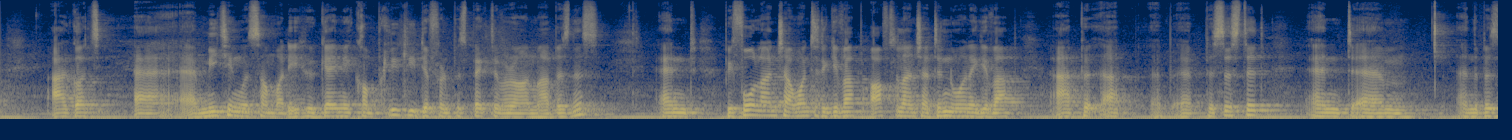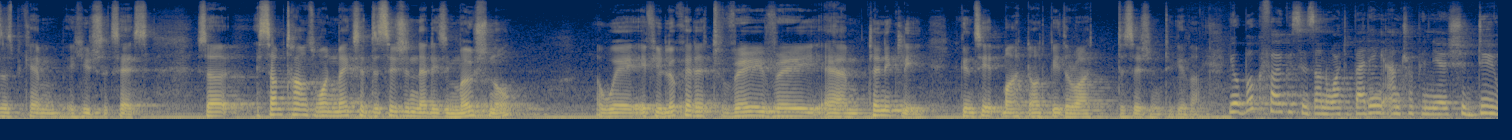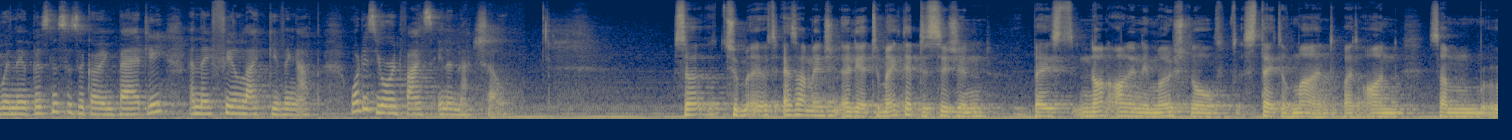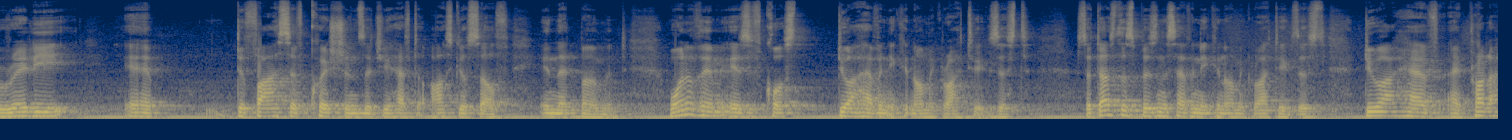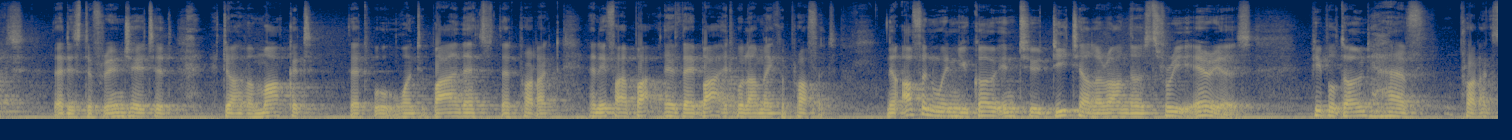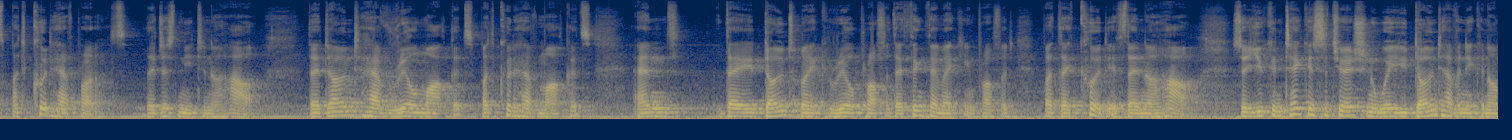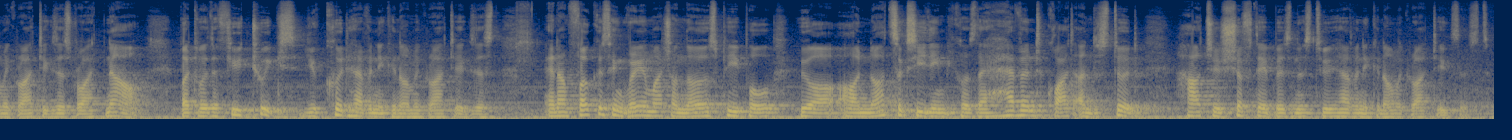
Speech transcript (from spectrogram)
I got a, a meeting with somebody who gave me a completely different perspective around my business. And before lunch, I wanted to give up. After lunch, I didn't want to give up. I, I, I persisted, and, um, and the business became a huge success. So sometimes one makes a decision that is emotional, where if you look at it very, very um, clinically, you can see it might not be the right decision to give up. Your book focuses on what budding entrepreneurs should do when their businesses are going badly and they feel like giving up. What is your advice in a nutshell? So, to, as I mentioned earlier, to make that decision based not on an emotional state of mind, but on some really uh, divisive questions that you have to ask yourself in that moment. One of them is, of course, do I have an economic right to exist? So, does this business have an economic right to exist? Do I have a product that is differentiated? Do I have a market that will want to buy that, that product? And if, I buy, if they buy it, will I make a profit? Now, often when you go into detail around those three areas, people don't have products but could have products. They just need to know how. They don't have real markets but could have markets and they don't make real profit. They think they're making profit, but they could if they know how. So you can take a situation where you don't have an economic right to exist right now, but with a few tweaks, you could have an economic right to exist. And I'm focusing very much on those people who are, are not succeeding because they haven't quite understood how to shift their business to have an economic right to exist.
